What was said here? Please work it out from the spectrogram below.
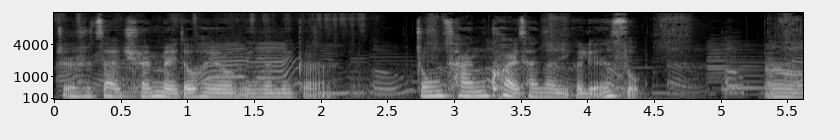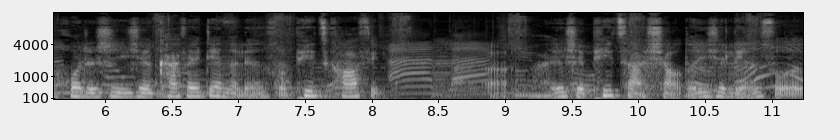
就是在全美都很有名的那个中餐快餐的一个连锁，嗯，或者是一些咖啡店的连锁，Pizza Coffee，呃，还有一些 pizza 小的一些连锁的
